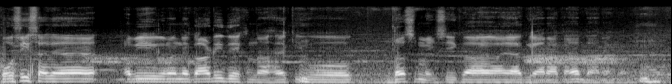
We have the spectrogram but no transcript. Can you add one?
कोशिश है अभी मैंने गाड़ी देखना है कि वो दस म्हैसी का आया ग्यारह का या बारह का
